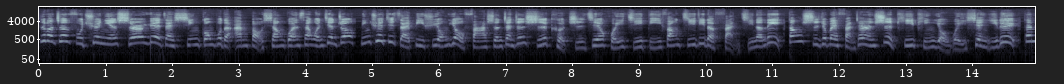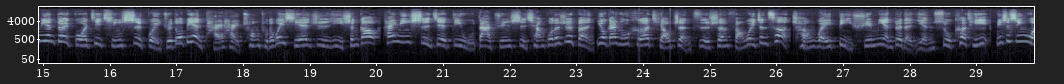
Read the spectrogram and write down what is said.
日本政府去年十二月在新公布的安保相关三文件中，明确记载必须拥有发生战争时可直接回击敌方基地的反击能力。当时就被反战人士批评有违宪疑虑。但面对国际情势诡谲多变，台海冲突的威胁日益升高，排名世界第五大军事强国的日本，又该如何调整自身防卫政策，成为必须面对的严肃课题。民事新闻。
